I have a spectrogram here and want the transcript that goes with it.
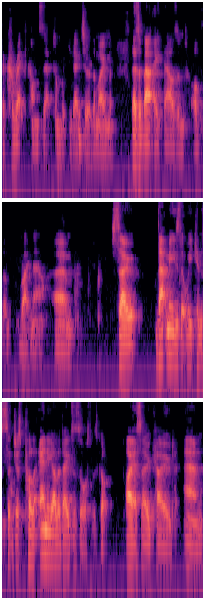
the correct concept on Wikidata at the moment. There's about 8,000 of them right now. Um, so that means that we can just pull any other data source that's got ISO code and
